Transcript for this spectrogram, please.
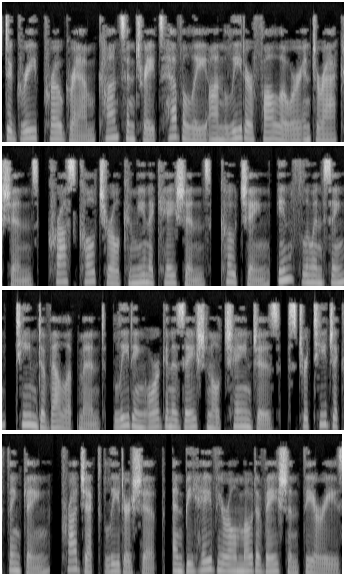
degree program concentrates heavily on leader-follower interactions, cross-cultural communications, coaching, influencing, team development, leading organizational changes, strategic thinking, project leadership, and behavioral motivation theories.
